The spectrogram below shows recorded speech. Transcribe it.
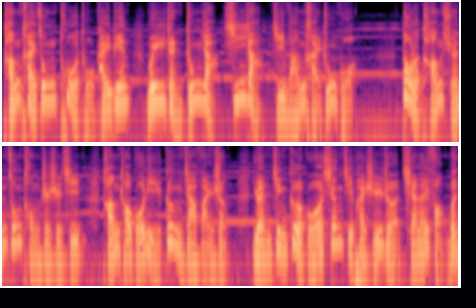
唐太宗拓土开边，威震中亚、西亚及南海诸国。到了唐玄宗统治时期，唐朝国力更加繁盛，远近各国相继派使者前来访问，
